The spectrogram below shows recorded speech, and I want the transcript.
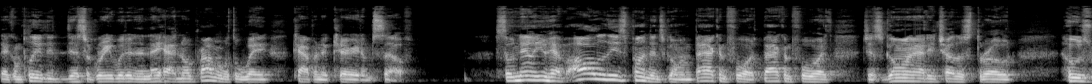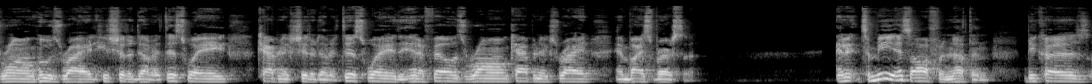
they completely disagreed with it, and they had no problem with the way Kaepernick carried himself. So now you have all of these pundits going back and forth, back and forth, just going at each other's throat. Who's wrong? Who's right? He should have done it this way. Kaepernick should have done it this way. The NFL is wrong. Kaepernick's right, and vice versa. And it, to me, it's all for nothing because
